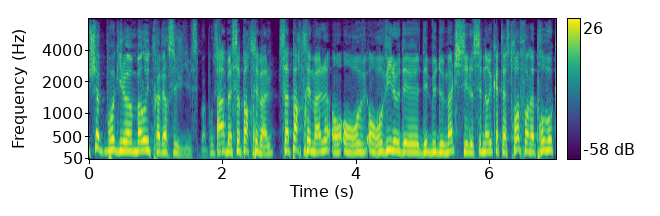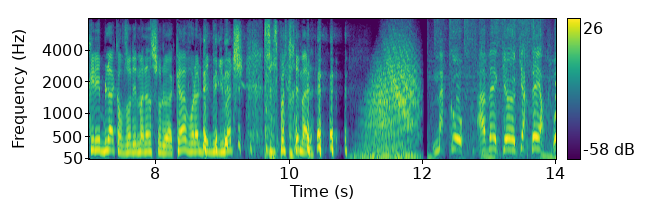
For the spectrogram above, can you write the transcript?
Chaque fois qu'il avait un ballon, il traversait. Je dis, mais c'est pas possible. Ah ben ça part très mal, ça part très mal. On, on rev- on revit le dé- début de match, c'est le scénario catastrophe. On a provoqué les Blacks en faisant des malins sur le AK. Voilà le début du match, ça se passe très mal. Marco avec euh, Carter. Oh,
